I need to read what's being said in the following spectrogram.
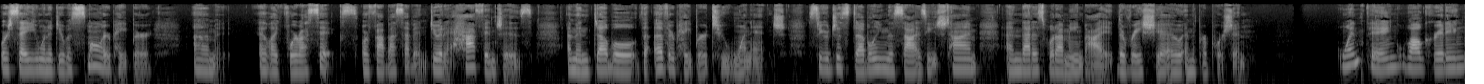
Or say you want to do a smaller paper um, at like 4 by 6 or 5 by 7. Do it at half inches and then double the other paper to 1 inch. So you're just doubling the size each time, and that is what I mean by the ratio and the proportion. One thing while gridding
